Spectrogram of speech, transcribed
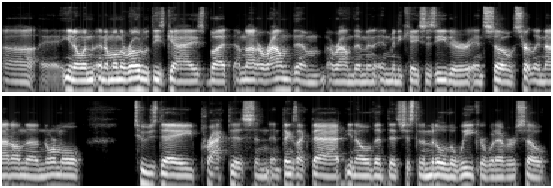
Uh, you know, and, and I'm on the road with these guys, but I'm not around them around them in, in many cases either, and so certainly not on the normal Tuesday practice and, and things like that, you know, that that's just in the middle of the week or whatever. So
